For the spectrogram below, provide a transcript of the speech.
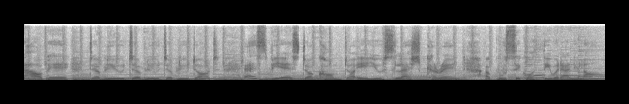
နာအောဖဲ www.sbs.com.au/current အခုစစ်ကိုတေဝရနေလော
